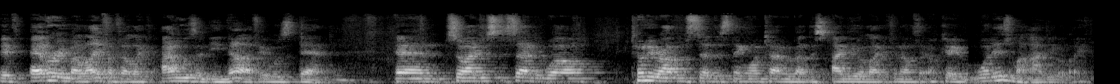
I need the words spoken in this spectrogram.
if ever in my life i felt like i wasn't enough it was then and so i just decided well tony robbins said this thing one time about this ideal life and i was like okay what is my ideal life?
